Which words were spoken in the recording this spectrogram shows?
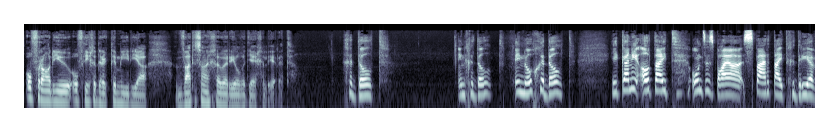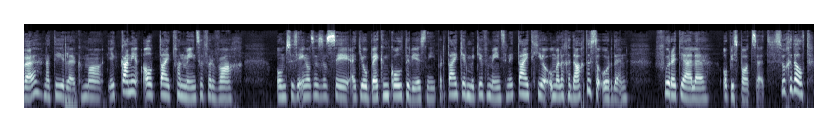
of radio of die gedrukte media, wat is daai goue reël wat jy geleer het? Geduld. En geduld en nog geduld. Jy kan nie altyd ons is baie spertyd gedrewe natuurlik, maar jy kan nie altyd van mense verwag om soos die Engelsers sal sê at your beck and call te wees nie. Partykeer moet jy vir mense net tyd gee om hulle gedagtes te orden voordat jy hulle op die spot sit. So geduld.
